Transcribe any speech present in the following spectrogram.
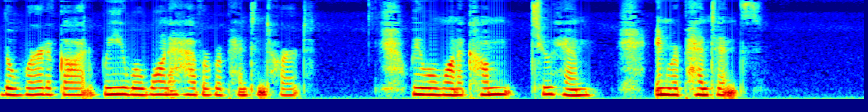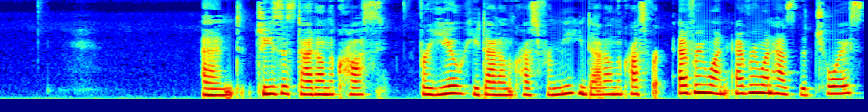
the Word of God, we will want to have a repentant heart. We will want to come to Him in repentance. And Jesus died on the cross for you. He died on the cross for me. He died on the cross for everyone. Everyone has the choice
